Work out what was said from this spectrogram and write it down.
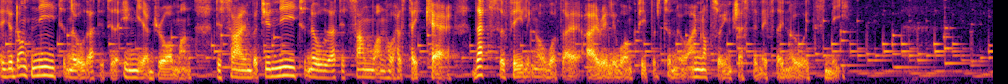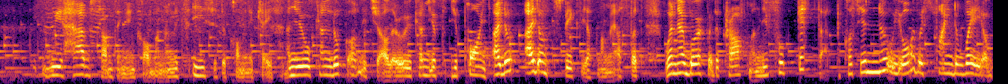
You don't need to know that it's an Ingegerd Råman design, but you need to know that it's someone who has taken care. That's the feeling of what I, I really want people to know. I'm not so interested if they know it's me we have something in common and it's easy to communicate. And you can look on each other or you can you, you point. I don't, I don't speak Vietnamese, but when I work with a craftsman, you forget that because you know you always find a way of,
